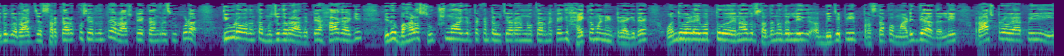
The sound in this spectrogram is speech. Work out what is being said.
ಇದು ರಾಜ್ಯ ಸರ್ಕಾರಕ್ಕೂ ಸೇರಿದಂತೆ ರಾಷ್ಟ್ರೀಯ ಕಾಂಗ್ರೆಸ್ಗೂ ಕೂಡ ತೀವ್ರವಾದಂತಹ ಮುಜುಗರ ಆಗುತ್ತೆ. ಹಾಗಾಗಿ ಇದು ಬಹಳ ಸೂಕ್ಷ್ಮವಾಗಿರ್ತಕ್ಕಂಥ ವಿಚಾರ ಅನ್ನೋ ಕಾರಣಕ್ಕಾಗಿ ಹೈಕಮಾಂಡ್ ಎಂಟ್ರಿ ಆಗಿದೆ. ಒಂದು ವೇಳೆ ಇವತ್ತು ಏನಾದರೂ ಸದನದಲ್ಲಿ ಬಿಜೆಪಿ ಪ್ರಸ್ತಾಪ ಮಾಡಿದ್ದೇ ಆದಲ್ಲಿ ರಾಷ್ಟ್ರವ್ಯಾಪಿ ಈ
